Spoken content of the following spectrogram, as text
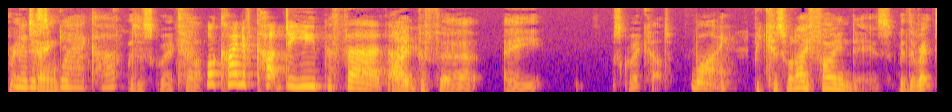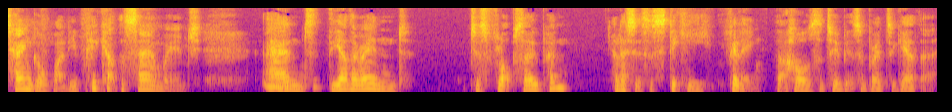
with a square cut. with a square cut. What kind of cut do you prefer, though? I prefer a square cut. Why? Because what I find is with the rectangle one, you pick up the sandwich and the other end just flops open unless it's a sticky filling that holds the two bits of bread together.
